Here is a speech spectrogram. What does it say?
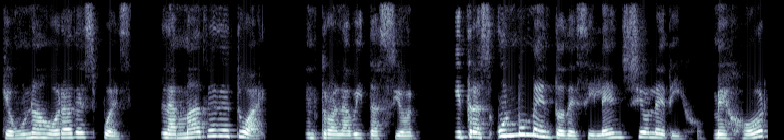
que una hora después la madre de Dwight entró a la habitación y tras un momento de silencio le dijo, mejor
